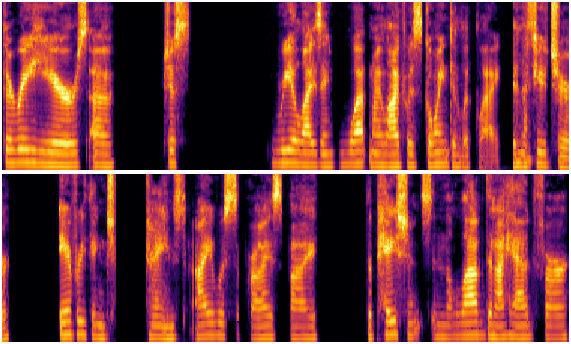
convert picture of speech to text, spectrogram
three years of just realizing what my life was going to look like in the Mhm. future, everything changed. I was surprised by the patience and the love that I had for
